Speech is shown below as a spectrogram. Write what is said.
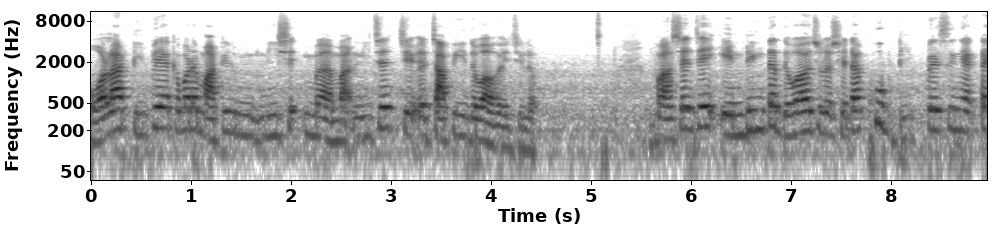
গলা টিপে একেবারে মাটির নিচে নিচে চাপিয়ে দেওয়া হয়েছিল। ভাসের যে এন্ডিংটা দেওয়া হয়েছিল সেটা খুব ডিপ্রেসিং একটা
